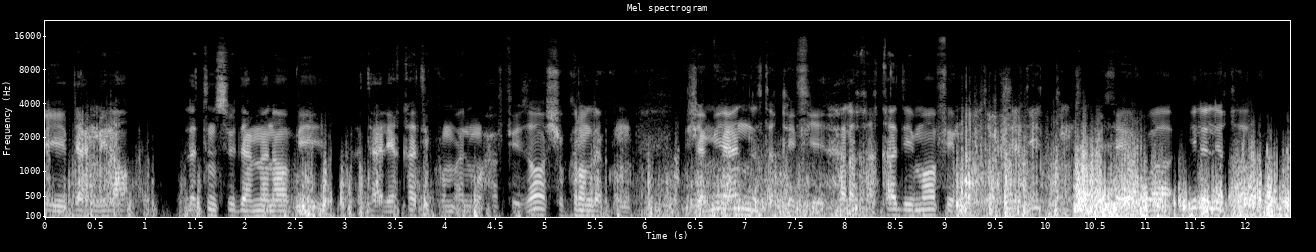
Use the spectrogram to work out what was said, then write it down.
بدعمنا. لا تنسوا دعمنا بتعليقاتكم المحفزة. شكرا لكم جميعا. نلتقي في حلقة قادمة في موضوع جديد. دمتم بخير وإلى اللقاء.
